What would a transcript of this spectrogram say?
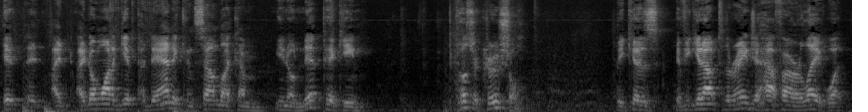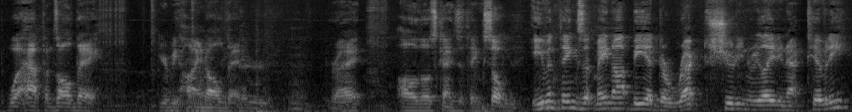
it, it, I, I don't want to get pedantic and sound like I'm, you know, nitpicking. Those are crucial. Because if you get out to the range a half hour late, what, what happens all day? You're behind all day. Right? All of those kinds of things. So even things that may not be a direct shooting relating activity,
